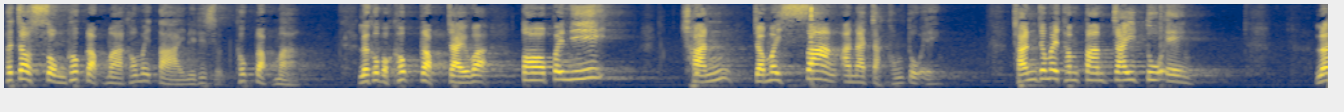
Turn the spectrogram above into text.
พระเจ้าส่งเขากลับมาเขาไม่ตายในที่สุดเขากลับมา แล้วเขาบอกเขากลับใจว่า ต่อไปนี้ฉันจะไม่สร้างอาณาจักรของตัวเอง ฉันจะไม่ทำตามใจตัวเอง และ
